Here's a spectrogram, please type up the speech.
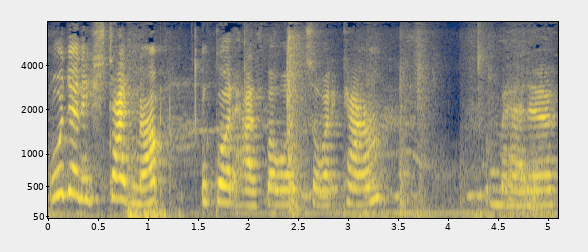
Ugyanis tegnap a kórházba volt szorkám, mert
